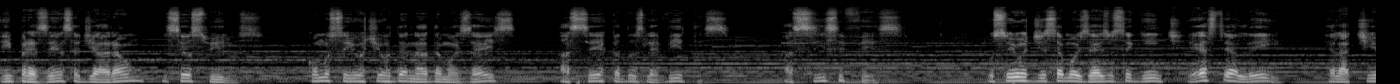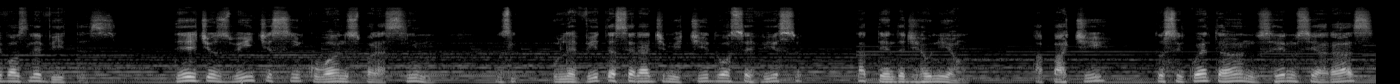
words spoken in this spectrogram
em presença de Arão e seus filhos, como o Senhor tinha ordenado a Moisés acerca dos levitas. Assim se fez. O Senhor disse a Moisés o seguinte: Esta é a lei relativa aos levitas. Desde os 25 anos para cima, o levita será admitido ao serviço na tenda de reunião. A partir dos 50 anos, renunciarás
